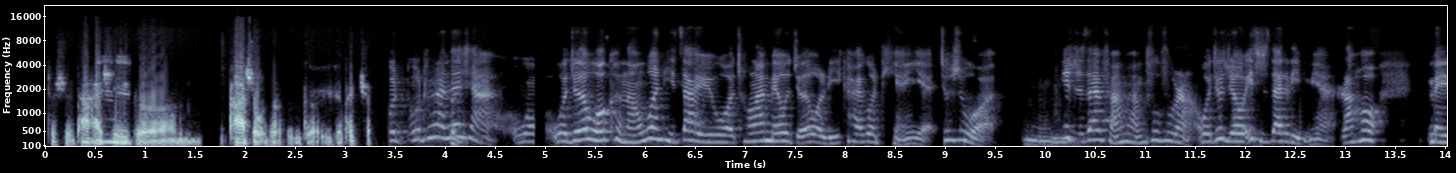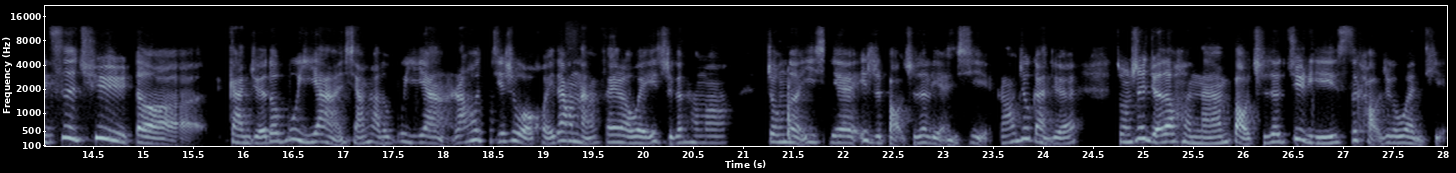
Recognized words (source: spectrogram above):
就是它还是一个。扒手的一个一个 picture。我我突然在想，我我觉得我可能问题在于我从来没有觉得我离开过田野，就是我嗯，一直在反反复复，然后我就觉得我一直在里面，然后每次去的感觉都不一样，想法都不一样。然后即使我回到南非了，我也一直跟他们中的一些一直保持着联系，然后就感觉总是觉得很难保持着距离思考这个问题，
